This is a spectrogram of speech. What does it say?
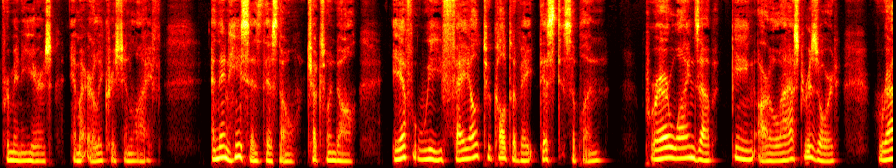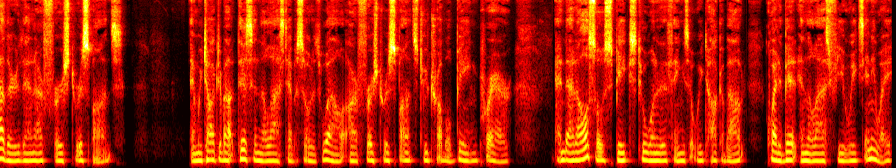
for many years in my early Christian life. And then he says this, though, Chuck Swindoll if we fail to cultivate this discipline, prayer winds up being our last resort rather than our first response. And we talked about this in the last episode as well our first response to trouble being prayer. And that also speaks to one of the things that we talk about quite a bit in the last few weeks anyway.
